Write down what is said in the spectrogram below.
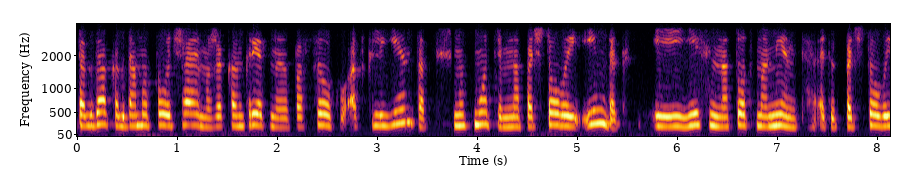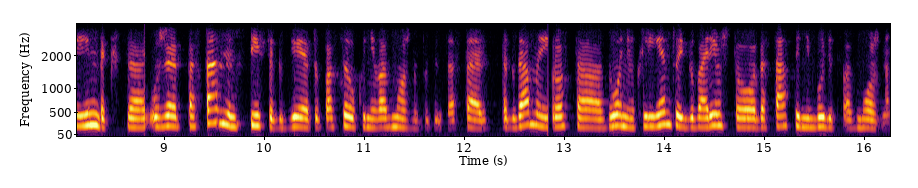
тогда, когда мы получаем уже конкретную посылку от клиента, мы смотрим на почтовый индекс и если на тот момент этот почтовый индекс э, уже поставлен в список, где эту посылку невозможно будет доставить, тогда мы просто звоним клиенту и говорим, что доставка не будет возможна.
